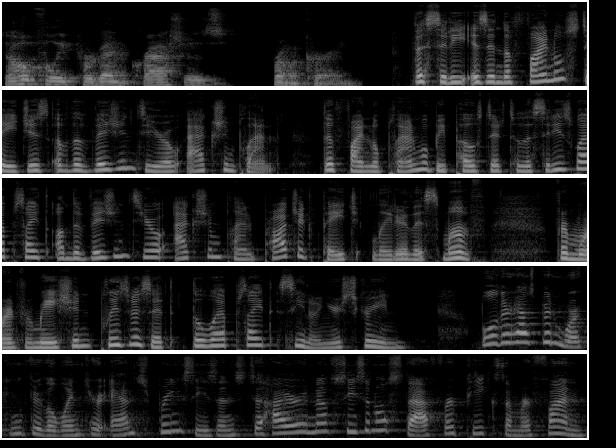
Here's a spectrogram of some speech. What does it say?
to hopefully prevent crashes from occurring. The city is in the final stages of the Vision Zero Action Plan. The final plan will be posted to the city's website on the Vision Zero Action Plan project page later this month. For more information, please visit the website seen on your screen. Boulder has been working through the winter and spring seasons to hire enough seasonal staff for peak summer fun.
